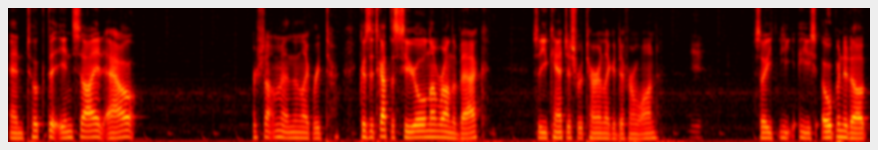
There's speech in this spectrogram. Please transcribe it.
And took the inside out. Or something, and then like return, because it's got the serial number on the back, so you can't just return like a different one. Yeah. So he, he he opened it up,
